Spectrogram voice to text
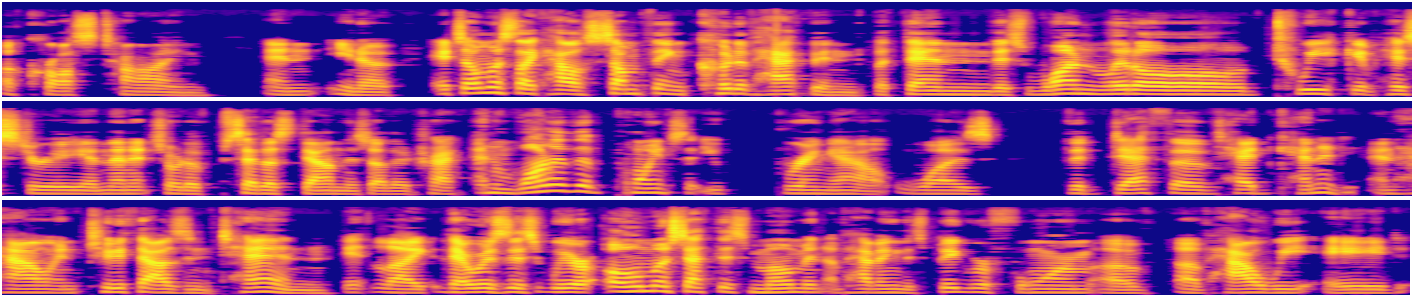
across time and you know it's almost like how something could have happened but then this one little tweak of history and then it sort of set us down this other track and one of the points that you bring out was the death of Ted Kennedy and how in 2010 it like there was this we were almost at this moment of having this big reform of of how we aid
